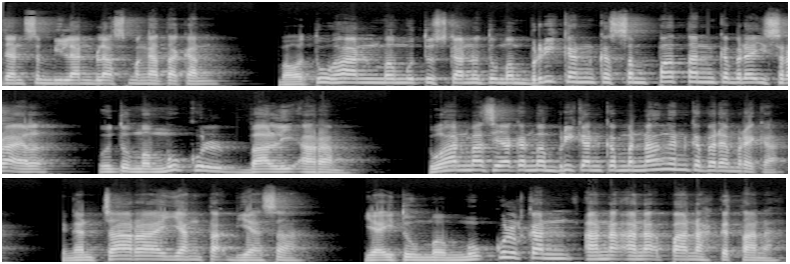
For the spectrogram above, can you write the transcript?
dan 19 mengatakan bahwa Tuhan memutuskan untuk memberikan kesempatan kepada Israel untuk memukul Bali Aram. Tuhan masih akan memberikan kemenangan kepada mereka dengan cara yang tak biasa, yaitu memukulkan anak-anak panah ke tanah.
